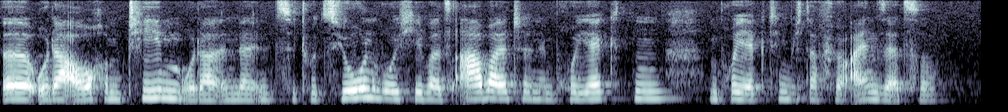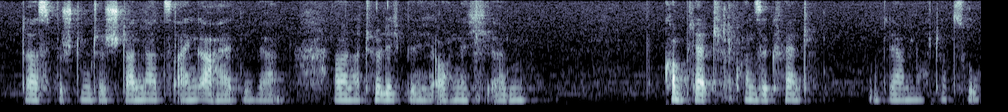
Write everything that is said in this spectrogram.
äh, oder auch im Team oder in der Institution, wo ich jeweils arbeite, in den Projekten, im Projektteam mich dafür einsetze, dass bestimmte Standards eingehalten werden. Aber natürlich bin ich auch nicht ähm, komplett konsequent und lerne noch dazu.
